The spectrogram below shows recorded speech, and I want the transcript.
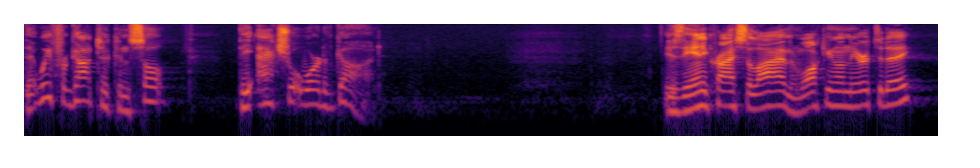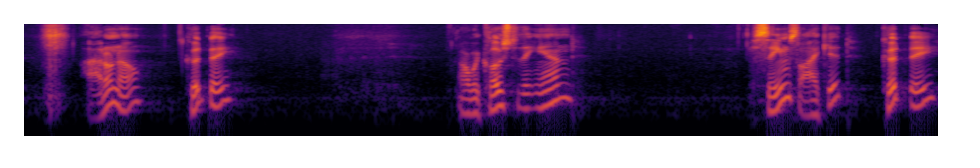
that we forgot to consult the actual Word of God. Is the Antichrist alive and walking on the earth today? I don't know. Could be. Are we close to the end? Seems like it. Could be.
